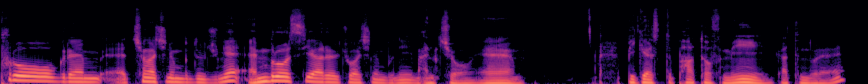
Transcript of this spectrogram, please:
프로그램 애청하시는 분들 중에 엠브로시아를 좋아하시는 분이 많죠. 예. Biggest Part of Me 같은 노래.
